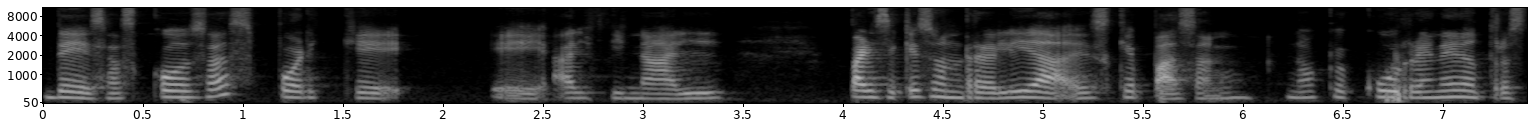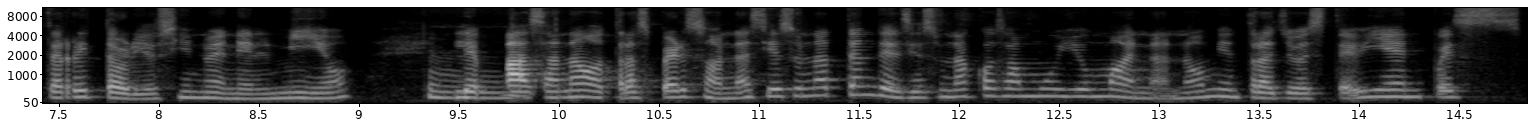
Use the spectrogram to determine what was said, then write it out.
de esas cosas porque eh, al final parece que son realidades que pasan, ¿no? Que ocurren en otros territorios y no en el mío. Le pasan a otras personas y es una tendencia, es una cosa muy humana, ¿no? Mientras yo esté bien, pues,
